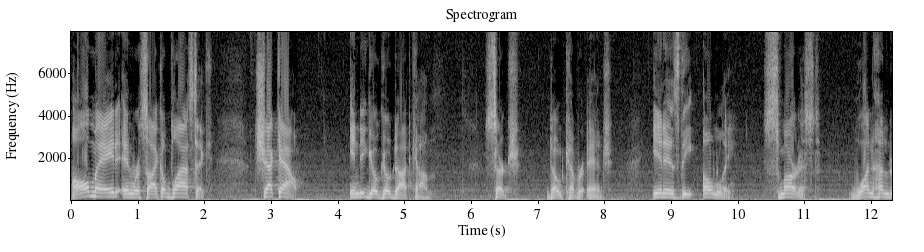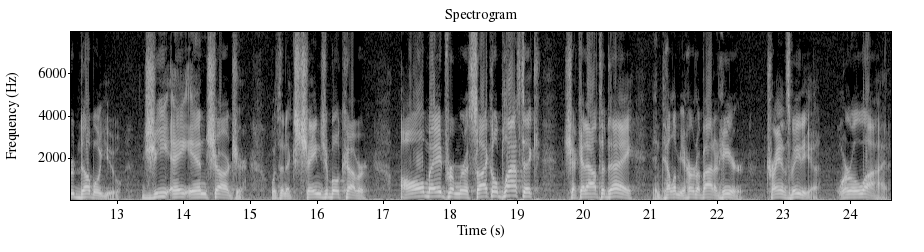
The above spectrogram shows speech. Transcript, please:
all made in recycled plastic. Check out Indiegogo.com. Search Don't Cover Edge. It is the only smartest 100W GAN charger with an exchangeable cover, all made from recycled plastic. Check it out today and tell them you heard about it here. Transmedia worldwide.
